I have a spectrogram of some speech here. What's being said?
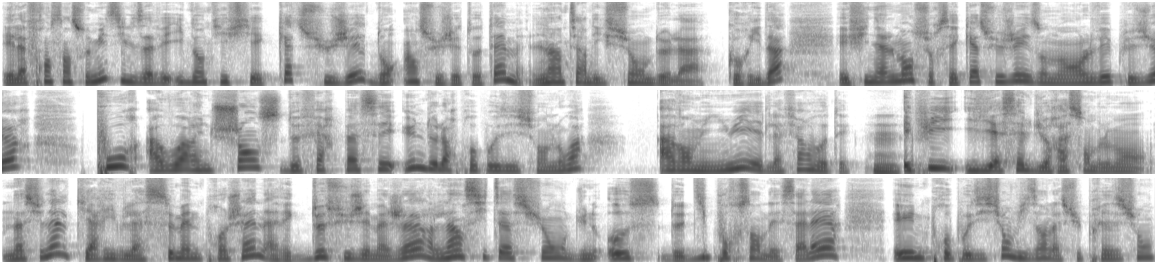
Et la France Insoumise, ils avaient identifié quatre sujets, dont un sujet totem, l'interdiction de la corrida. Et finalement, sur ces quatre sujets, ils en ont enlevé plusieurs pour avoir une chance de faire passer une de leurs propositions de loi avant minuit et de la faire voter. Hmm. Et puis, il y a celle du Rassemblement national qui arrive la semaine prochaine avec deux sujets majeurs, l'incitation d'une hausse de 10% des salaires et une proposition visant la suppression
